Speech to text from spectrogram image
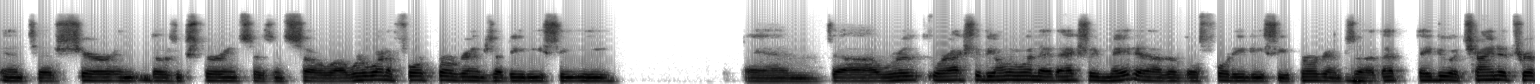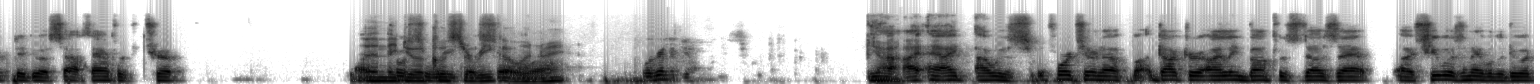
and to share in those experiences. And so uh, we're one of four programs at DDCE, And uh, we're, we're actually the only one that actually made it out of those four DDC programs. Uh, that they do a China trip, they do a South Africa trip, and they do a Costa Rica, Rica so, one, uh, right? We're gonna yeah, I, I, I was fortunate enough. Dr. Eileen Bumpus does that. Uh, she wasn't able to do it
